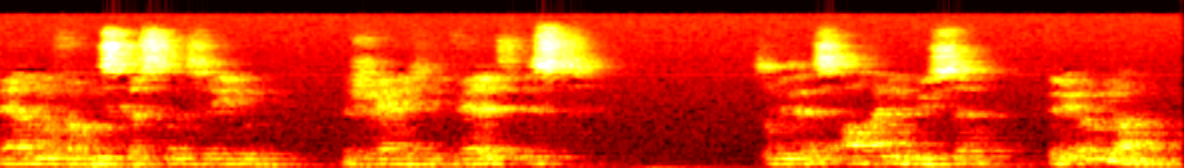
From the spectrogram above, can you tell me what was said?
wäre nur für uns Christen das Leben beschwerlich. Die Welt ist, so wie es ist, auch eine Wüste für die Ungläubigen.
